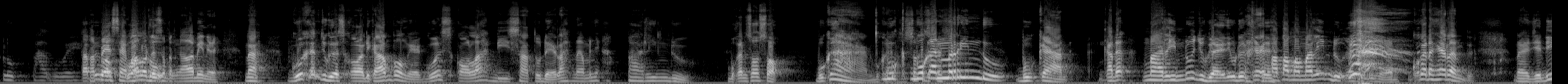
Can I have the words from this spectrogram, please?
Lupa gue. Tapi Tapi, waktu- SMA lo udah sempet ngalamin ya. Nah, gue kan juga sekolah di kampung ya. Gue sekolah di satu daerah namanya Parindu. Bukan sosok. Bukan, bukan. Buk- bukan merindu. Bukan. Kadang Marindu juga ini udah kayak papa mama Lindu kan, kan. Gue kadang heran tuh. Nah jadi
